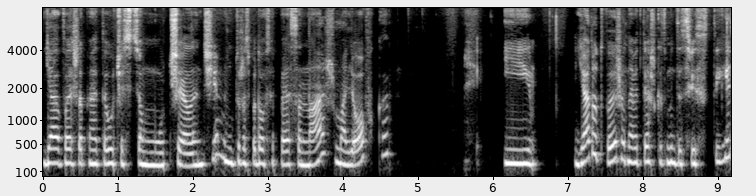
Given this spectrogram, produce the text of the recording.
Я вирішила прийняти участь в цьому челенджі. Мені дуже сподобався персонаж, мальовка. І я тут вирішила навіть трішки змінити свій стиль,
